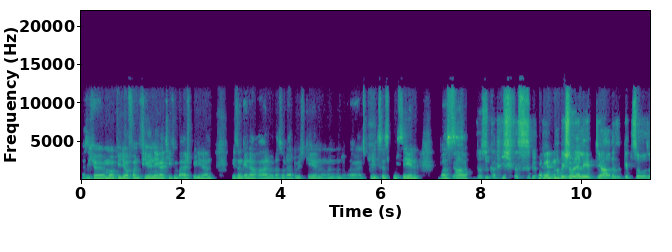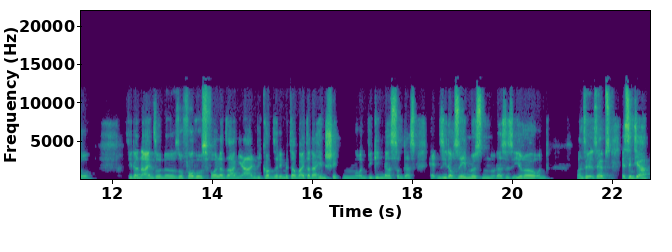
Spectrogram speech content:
Also ich höre immer wieder von vielen negativen Beispielen, die dann wie so ein General oder so da durchgehen und oder als Polizist nicht sehen, was. Ja, äh, das kann ich, das habe ich schon erlebt, ja, das gibt's so, so. Die dann einen so eine so vorwurfsvoll dann sagen, ja, wie konnten sie den Mitarbeiter da hinschicken und wie ging das und das hätten sie doch sehen müssen und das ist ihre und man selbst, es sind ja,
